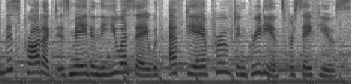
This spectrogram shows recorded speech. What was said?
This product is made in the USA with FDA-approved ingredients for safe use.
